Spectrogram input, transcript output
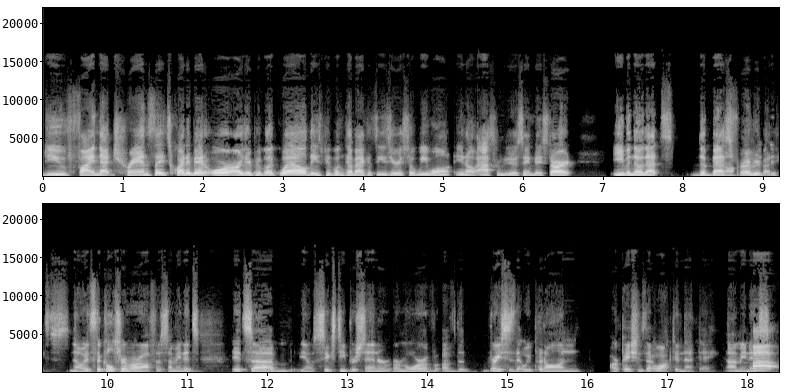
Do you find that translates quite a bit, or are there people like, well, these people can come back, it's easier, so we won't, you know, ask them to do a same day start, even though that's the best no, for everybody. It's, no, it's the culture of our office. I mean, it's it's um, you know sixty percent or, or more of, of the braces that we put on are patients that walked in that day. I mean, it's, wow.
